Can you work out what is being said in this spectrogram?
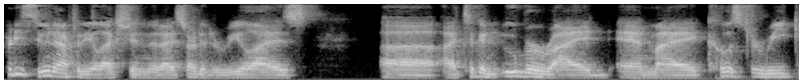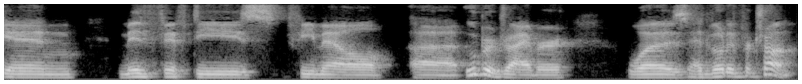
pretty soon after the election that I started to realize uh, I took an Uber ride, and my Costa Rican mid 50s female uh, Uber driver was had voted for Trump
